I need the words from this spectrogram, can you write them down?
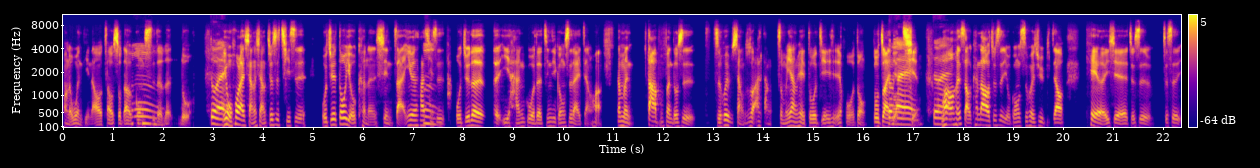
的问题，然后遭受到公司的冷落。嗯、对，因为我后来想想，就是其实我觉得都有可能性在，因为他其实我觉得以韩国的经纪公司来讲的话，他们大部分都是。只会想着说啊，怎怎么样可以多接一些活动，多赚一点钱。对，我好像很少看到，就是有公司会去比较 care 一些，就是就是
